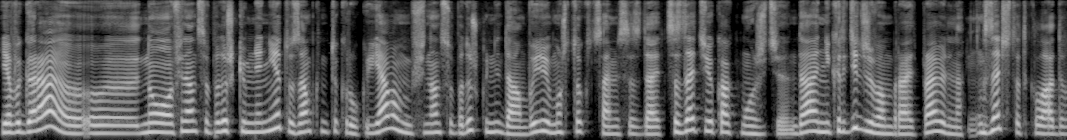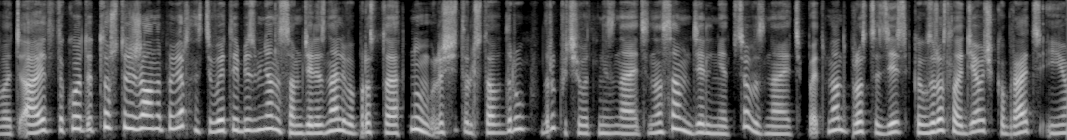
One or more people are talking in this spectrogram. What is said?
я выгораю, э, но финансовой подушки у меня нету, замкнутый круг. Я вам финансовую подушку не дам, вы ее можете только сами создать. Создать ее как можете, да, не кредит же вам брать, правильно? Значит, откладывать. А это такое, это то, что лежало на поверхности, вы это и без меня на самом деле знали, вы просто, ну, рассчитывали, что а вдруг, вдруг вы чего-то не знаете. На самом деле нет, все вы знаете. Поэтому надо просто здесь, как взрослая девочка, брать и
